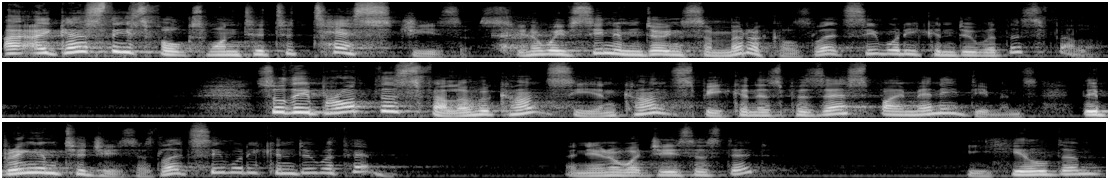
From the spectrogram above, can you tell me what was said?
I guess these folks wanted to test Jesus. You know, we've seen him doing some miracles. Let's see what he can do with this fellow. So they brought this fellow who can't see and can't speak and is possessed by many demons. They bring him to Jesus. Let's see what he can do with him. And you know what Jesus did? He healed him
